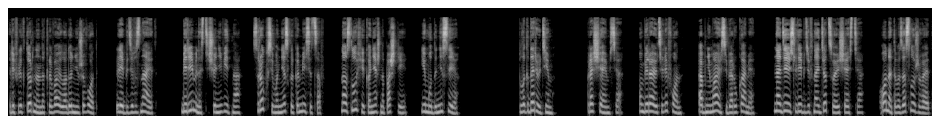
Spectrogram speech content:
Рефлекторно накрываю ладонью живот. Лебедев знает. Беременность еще не видно. Срок всего несколько месяцев. Но слухи, конечно, пошли. Ему донесли. «Благодарю, Дим». Прощаемся. Убираю телефон. Обнимаю себя руками. Надеюсь, Лебедев найдет свое счастье. Он этого заслуживает,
